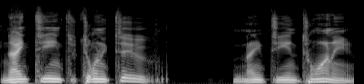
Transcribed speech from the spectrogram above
19 through 22, 19, 20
